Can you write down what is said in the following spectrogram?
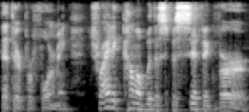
that they're performing? Try to come up with a specific verb.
